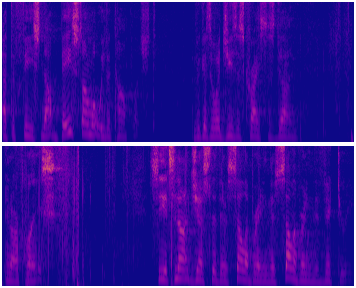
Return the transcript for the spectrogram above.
at the feast, not based on what we've accomplished, but because of what Jesus Christ has done in our place. See, it's not just that they're celebrating, they're celebrating the victory. And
